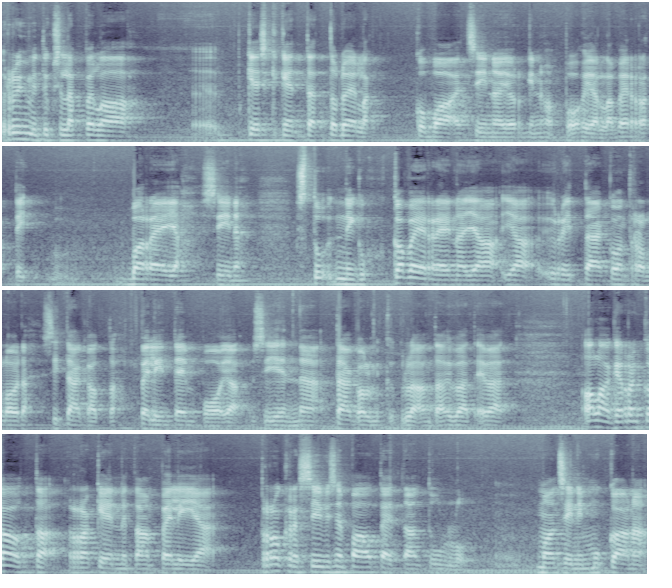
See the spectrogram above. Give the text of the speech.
ryhmityksellä pelaa äh, keskikenttä todella kovaa, että siinä on Jorginho pohjalla verratti Bareja siinä stu, niin kuin kavereina ja, ja yrittää kontrolloida sitä kautta pelin tempoa ja siihen tämä kolmikko kyllä antaa hyvät evät. Alakerran kautta rakennetaan peliä. Progressiivisempaa otetta on tullut Mansinin mukana,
